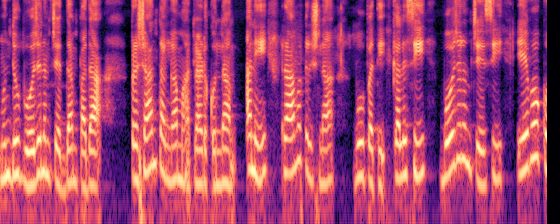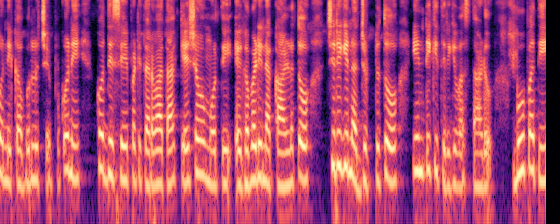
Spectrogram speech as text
ముందు భోజనం చేద్దాం పదా. ప్రశాంతంగా మాట్లాడుకుందాం అని రామకృష్ణ భూపతి కలిసి భోజనం చేసి ఏవో కొన్ని కబుర్లు చెప్పుకొని కొద్దిసేపటి తర్వాత కేశవమూర్తి ఎగబడిన కాళ్ళతో చిరిగిన జుట్టుతో ఇంటికి తిరిగి వస్తాడు. భూపతి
